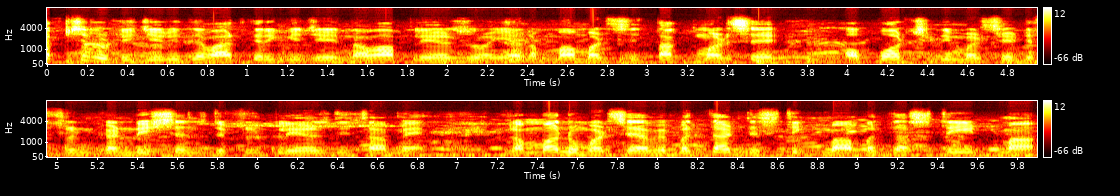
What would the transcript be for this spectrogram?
એબ્સોલ્યુટલી જે રીતે વાત કરી કે જે નવા પ્લેયર્સો અહીંયા રમવા મળશે, તક મળશે ઓપોર્ચ્યુનિટી મળશે ડિફરન્ટ કન્ડિશન્સ ડિફરન્ટ પ્લેયર્સની સામે રમવાનું મળશે. હવે બધા ડિસ્ટ્રિક્ટમાં બધા સ્ટેટમાં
